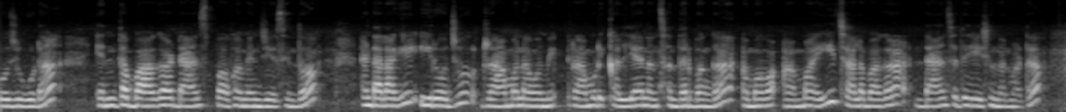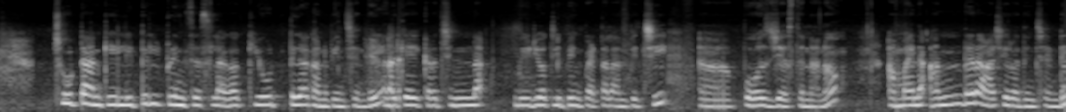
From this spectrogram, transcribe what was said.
రోజు కూడా ఎంత బాగా డ్యాన్స్ పర్ఫార్మెన్స్ చేసిందో. అండ్ అలాగే ఈరోజు రామనవమి రాముడి కళ్యాణం సందర్భంగా అమ్మ అమ్మాయి చాలా బాగా డ్యాన్స్ అయితే చేసిందనమాట చూడటానికి లిటిల్ ప్రిన్సెస్ లాగా క్యూట్గా కనిపించింది. అందుకే ఇక్కడ చిన్న వీడియో క్లిప్పింగ్ పెట్టాలనిపించి పోస్ట్ చేస్తున్నాను. అమ్మాయిని అందరూ ఆశీర్వదించండి.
